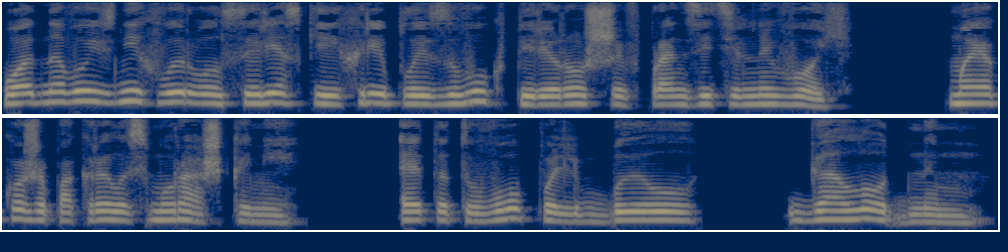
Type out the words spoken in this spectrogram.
У одного из них вырвался резкий и хриплый звук, переросший в пронзительный вой. Моя кожа покрылась мурашками. Этот вопль был голодным.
